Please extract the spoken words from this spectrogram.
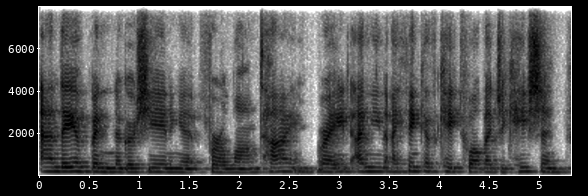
And they have been negotiating it for a long time, right? I mean, I think of K 12 education,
